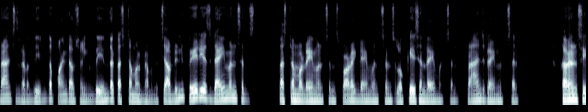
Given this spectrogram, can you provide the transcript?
பிரான்ச்சில் நடந்து எந்த பாயிண்ட் ஆஃப் சேல் வந்து எந்த கஸ்டமர் நடந்துச்சு அப்படின்னு various dimensions customer dimensions product dimensions location dimensions branch dimension currency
